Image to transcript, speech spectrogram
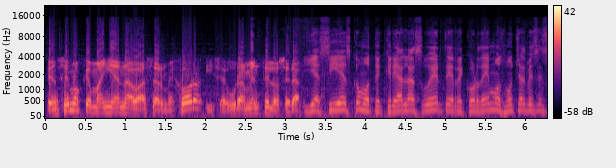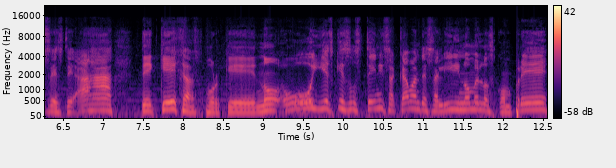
Pensemos que mañana va a ser mejor y seguramente lo será. Y así es como te creas la suerte. Recordemos muchas veces, este, ajá, te quejas porque no, uy, es que esos tenis acaban de salir y no me los compré.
